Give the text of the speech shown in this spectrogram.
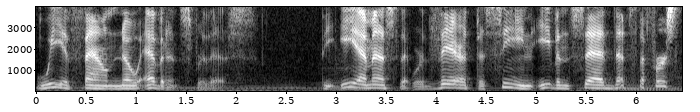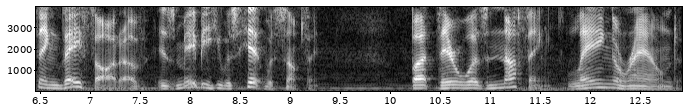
We have found no evidence for this. The EMS that were there at the scene even said that's the first thing they thought of is maybe he was hit with something. But there was nothing laying around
